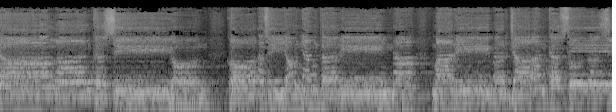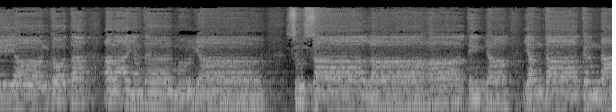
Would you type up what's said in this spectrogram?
Berjalan ke Sion Kota Sion yang terindah. Mari berjalan ke Sion Kota Allah yang termulia. Susahlah hatinya yang tak kenal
